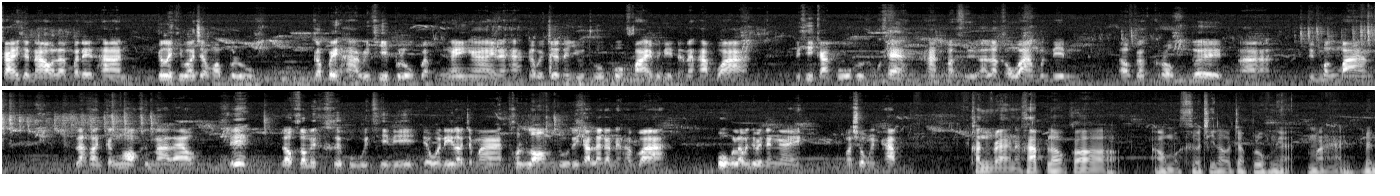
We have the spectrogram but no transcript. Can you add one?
ใกล้จะเน่าแล้วไม่ได้ทาน ก็เลยคิดว่าจะมาปลูก ก็ไปหาวิธีปลูกแบบง่ายๆนะฮะ ก็ไปเจอใน YouTube พวกไฟมินิตนะครับว่าวิธีการปลูกคือแค่หั่นมะเขือแล้วก็วางบนดิน แล้วก็กลบด้วยดินบางๆ แล้วมันก็งอกขึ้นมาแล้ว เอ๊ะ เราก็ไม่เคยปลูกวิธีนี้ เดี๋ยววันนี้เราจะมาทดลองดูด้วยกันแล้วกันนะครับ ว่าปลูกแล้วมันจะเป็นยังไง มาชมกันครับ ขั้นแรกนะครับ เราก็เอามะเขือที่เราจะปลูกเนี่ยมาหั่นเป็น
